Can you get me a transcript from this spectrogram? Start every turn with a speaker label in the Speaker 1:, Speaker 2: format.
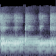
Speaker 1: Música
